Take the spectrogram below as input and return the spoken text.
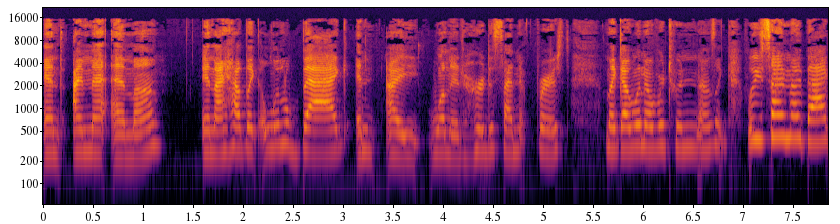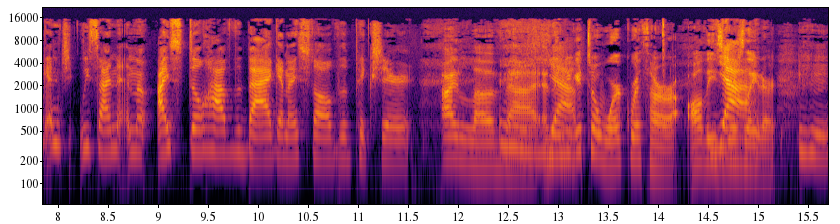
and I met Emma. And I had like a little bag, and I wanted her to sign it first. Like I went over to her and I was like, "Will you sign my bag?" And she, we signed it, and I still have the bag, and I still have the picture. I love that. And then you get to work with her all these years Yeah. later. hmm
